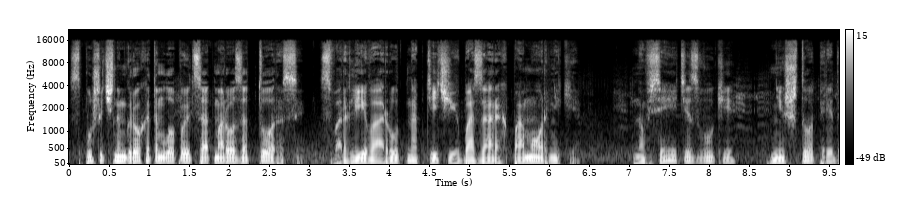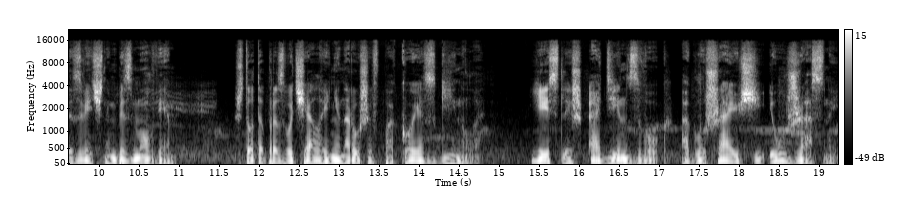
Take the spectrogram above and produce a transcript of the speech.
с пушечным грохотом лопаются от мороза торосы, сварливо орут на птичьих базарах поморники. Но все эти звуки — ничто перед извечным безмолвием. Что-то прозвучало и, не нарушив покоя, сгинуло. Есть лишь один звук, оглушающий и ужасный.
